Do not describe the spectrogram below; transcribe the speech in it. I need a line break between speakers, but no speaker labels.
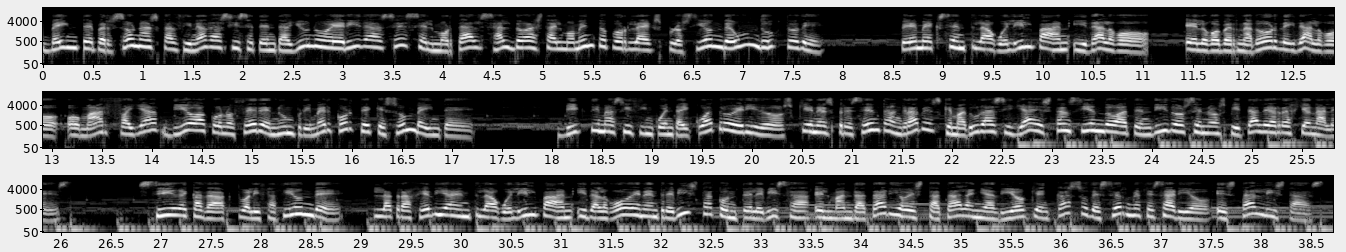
20 personas calcinadas y 71 heridas es el mortal saldo hasta el momento por la explosión de un ducto de Pemex en Tlahuelilpan, Hidalgo. El gobernador de Hidalgo, Omar Fayad, dio a conocer en un primer corte que son 20 víctimas y 54 heridos, quienes presentan graves quemaduras y ya están siendo atendidos en hospitales regionales. Sigue cada actualización de la tragedia en Tlahuelilpan, Hidalgo en entrevista con Televisa, el mandatario estatal añadió que en caso de ser necesario, están listas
